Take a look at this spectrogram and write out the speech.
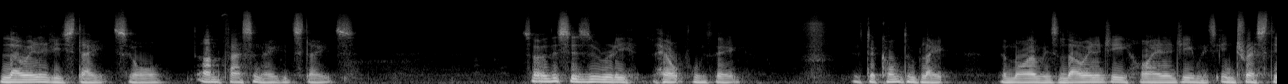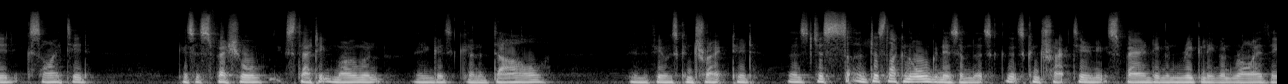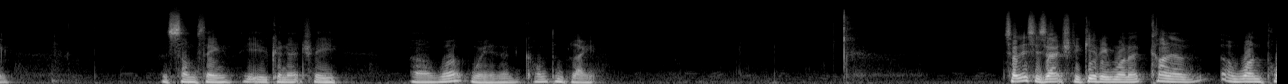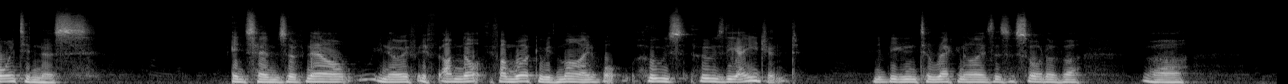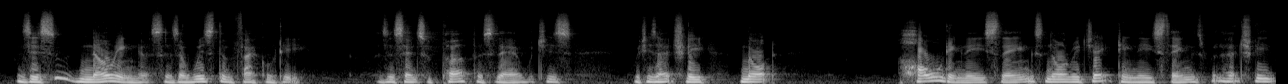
low energy states, or unfascinated states. So this is a really helpful thing, is to contemplate the mind when it's low energy, high energy, when it's interested, excited, gets a special ecstatic moment, then gets kind of dull, then feels contracted. It's just just like an organism that's that's contracting and expanding and wriggling and writhing. There's something that you can actually uh, work with and contemplate. So this is actually giving one a kind of a one-pointedness in terms of now, you know, if, if I'm not, if I'm working with mind, what, who's who's the agent? And you begin to recognise there's a sort of a, uh, there's this knowingness, there's a wisdom faculty, there's a sense of purpose there, which is which is actually not holding these things nor rejecting these things, but actually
